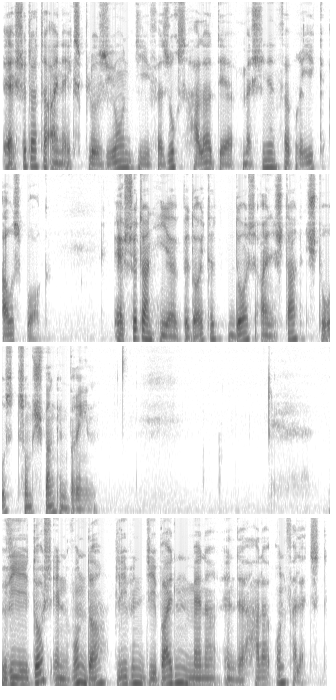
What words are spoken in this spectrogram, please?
erschütterte eine Explosion die Versuchshalle der Maschinenfabrik Augsburg. Erschüttern hier bedeutet durch einen starken Stoß zum Schwanken bringen. Wie durch ein Wunder blieben die beiden Männer in der Halle unverletzt,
